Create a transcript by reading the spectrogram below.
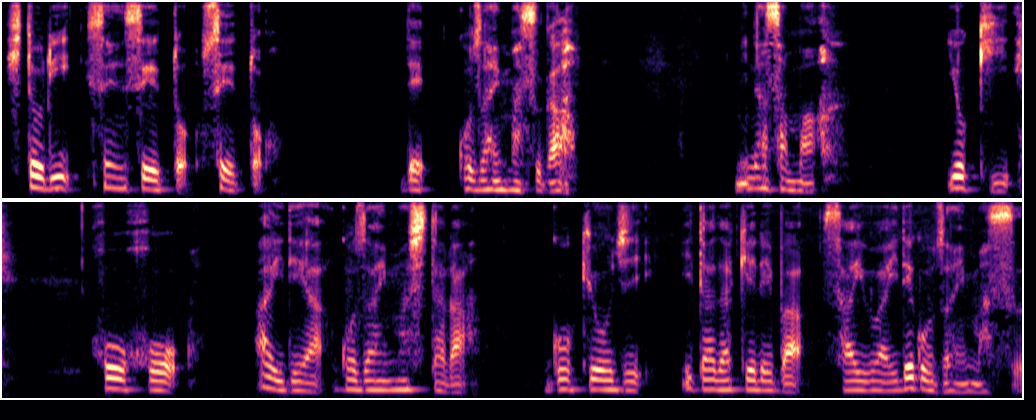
一人先生と生徒でございますが、皆様、良き方法、アイデアございましたら、ご教示いただければ幸いでございます。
